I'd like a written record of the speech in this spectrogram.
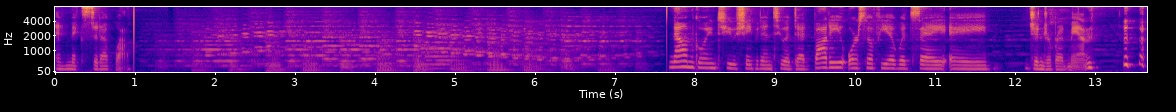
and mixed it up well. Now I'm going to shape it into a dead body, or Sophia would say a gingerbread man.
